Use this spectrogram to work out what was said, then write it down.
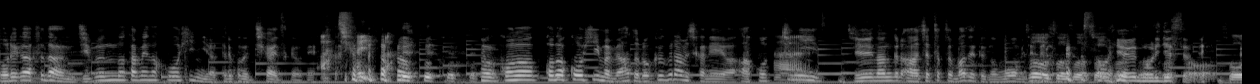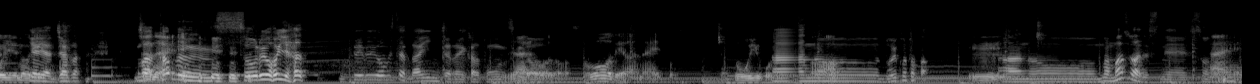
俺が普段自分のためのコーヒーにやってることに近いですけどね。あ、近い。うんこのこのコーヒー豆あと 6g しかねえわ。あ、こっちに10何グラム、あ、じゃあちょっと混ぜて飲もうみたいな。そうそうそうそう。いうノリですよね。。そういうノリ。いやいや、じゃあ、じまあ多分それをやってるお店はないんじゃないかなと思うんですけど。なるほど。そうではないと。どういうことですか？あのーどういうことか？うん。あのーまあ、まずはですね、その、はい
